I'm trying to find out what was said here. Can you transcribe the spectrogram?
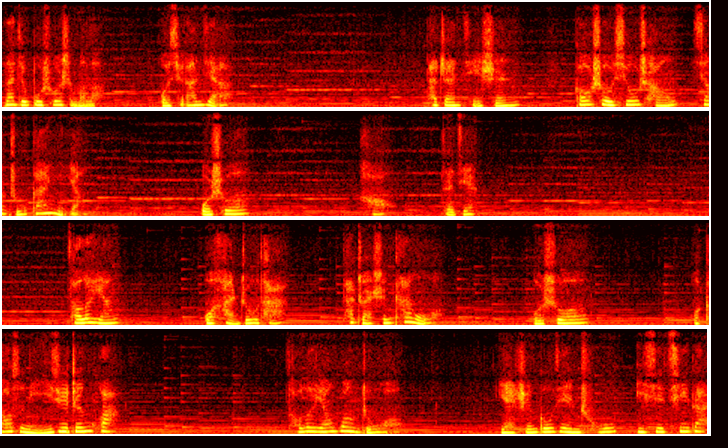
那就不说什么了，我去安家。他站起身，高瘦修长，像竹竿一样。我说：“好，再见。”曹乐阳，我喊住他，他转身看我。我说：“我告诉你一句真话。”曹乐阳望着我，眼神勾践出一些期待。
